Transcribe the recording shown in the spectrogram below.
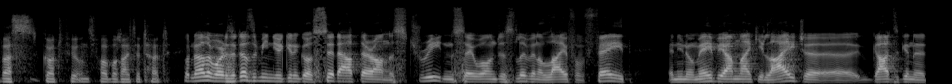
was Gott für uns vorbereitet hat. So in other words, it doesn't mean you're going to go sit out there on the street and say, "Well, I'm just living a life of faith." And you know, maybe I'm like Elijah. Uh, God's going to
